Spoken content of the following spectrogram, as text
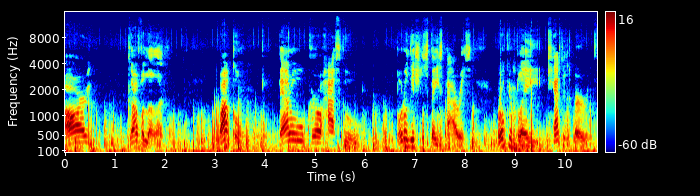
R. Gavilan, Bakun, Battle Girl High School, Botalicious Space Pirates, Broken Blade, Captain Earth,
